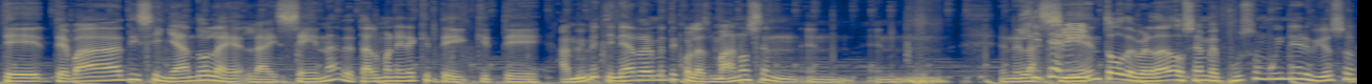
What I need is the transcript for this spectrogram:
te, te va diseñando la, la escena de tal manera que te, que te. A mí me tenía realmente con las manos en, en, en- en el Sí asiento, de verdad. O sea, me puso muy nervioso.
